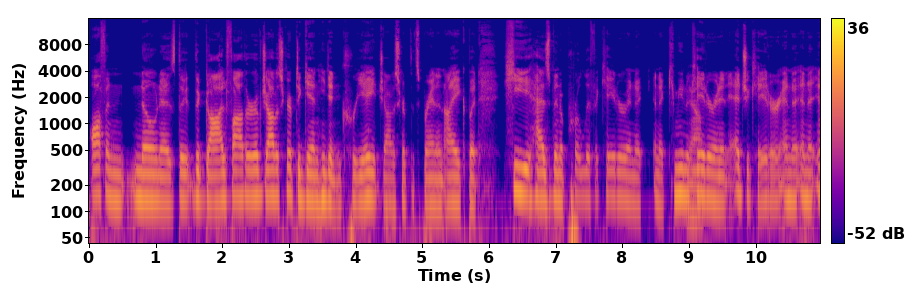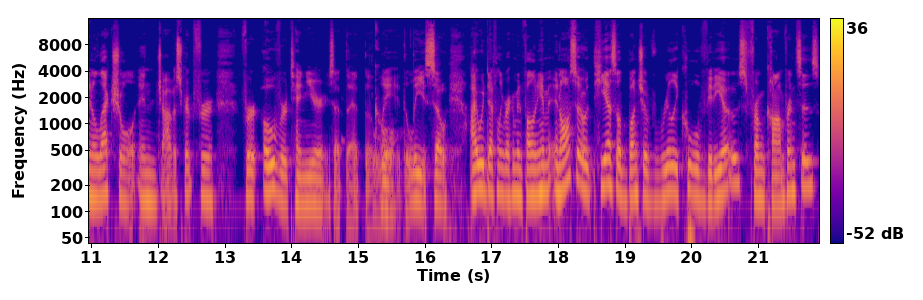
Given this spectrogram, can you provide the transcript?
often known as the, the godfather of JavaScript. Again, he didn't create JavaScript. That's Brendan Eich, but he has been a prolificator and a, and a communicator and an educator and, a, and an intellectual in JavaScript for, for over 10 years at the, at the, la- at the least. So I would definitely recommend following him. And also he has a bunch of really cool videos from conferences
